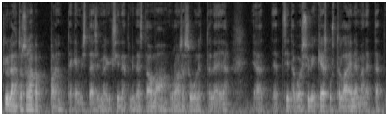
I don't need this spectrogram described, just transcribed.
kyllähän tuossa on aika paljon tekemistä esimerkiksi siinä, että miten sitä omaa uransa suunnittelee ja, ja että siitä voisi hyvin keskustella enemmän, että, että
